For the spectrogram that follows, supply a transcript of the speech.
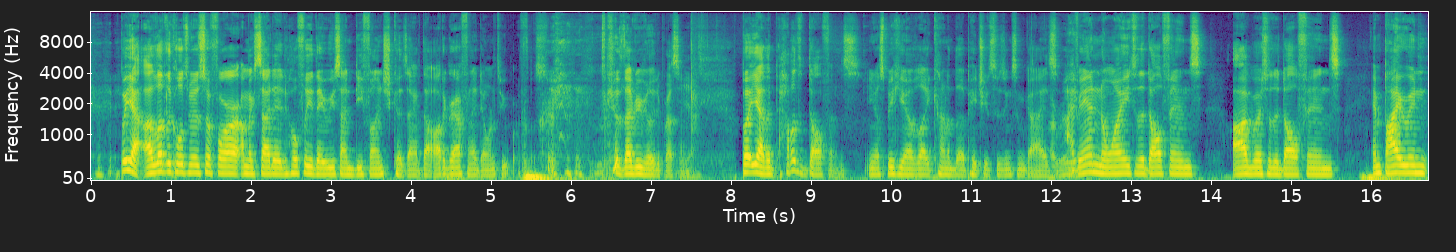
but yeah, I love the Colts move so far. I'm excited. Hopefully they re-sign Defunch because I have that autograph and I don't want it to be worthless because that'd be really depressing. Yeah. But yeah, the, how about the Dolphins? You know, speaking of like kind of the Patriots losing some guys, oh, really- Van Noy to the Dolphins, Ogbah to the Dolphins, and Byron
